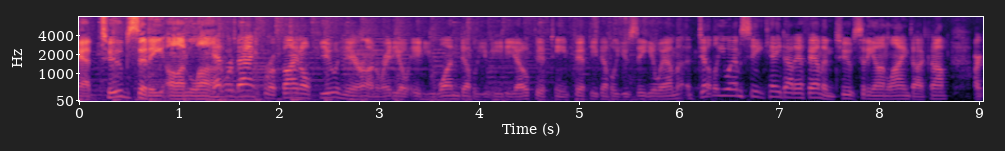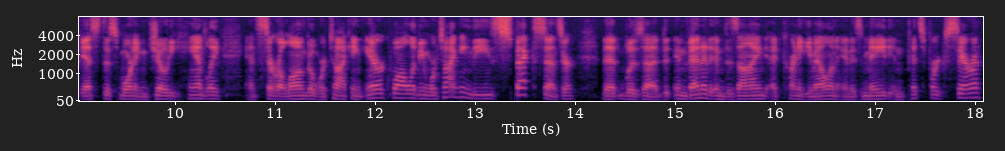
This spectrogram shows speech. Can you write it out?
at Tube City Online. And we're back for a final few here on Radio 81 WEDO, 1550 WZUM, WMCK.FM, and TubeCityOnline.com. Our guests this morning, Jody Handley and Sarah Longo. We're talking air quality, and we're talking the Speck sensor that was uh, d- invented and designed at Carnegie Mellon and is made in Pittsburgh. Sarah,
